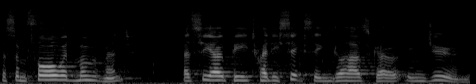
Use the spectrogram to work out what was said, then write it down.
for some forward movement at COP26 in Glasgow in June.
